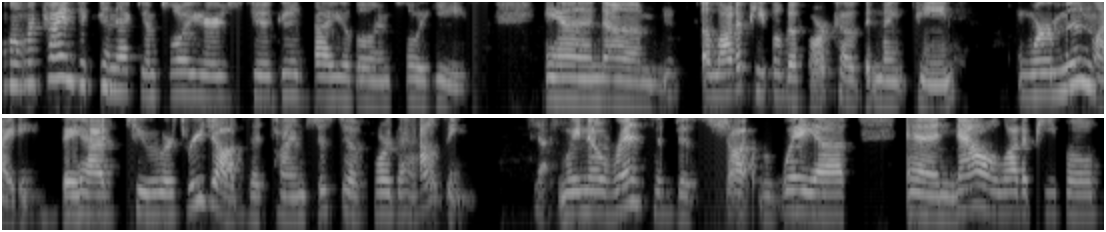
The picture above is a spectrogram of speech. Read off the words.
Well, we're trying to connect employers to good, valuable employees. And um, a lot of people before COVID 19 were moonlighting. They had two or three jobs at times just to afford the housing. Yes. We know rents had just shot way up, and now a lot of people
